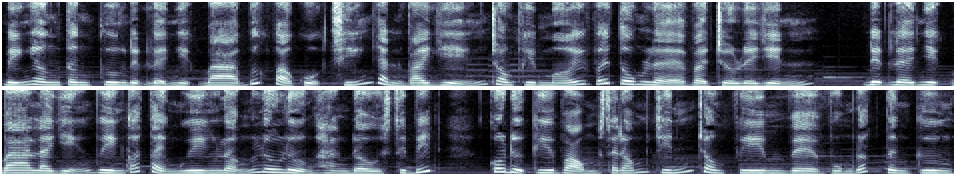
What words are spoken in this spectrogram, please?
mỹ nhân Tân Cương Địch Lệ Nhiệt Ba bước vào cuộc chiến giành vai diễn trong phim mới với Tôn Lệ và Triệu Lệ Dĩnh. Địch Lệ Nhiệt Ba là diễn viên có tài nguyên lẫn lưu lượng hàng đầu Cbiz. Cô được kỳ vọng sẽ đóng chính trong phim về vùng đất Tân Cương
